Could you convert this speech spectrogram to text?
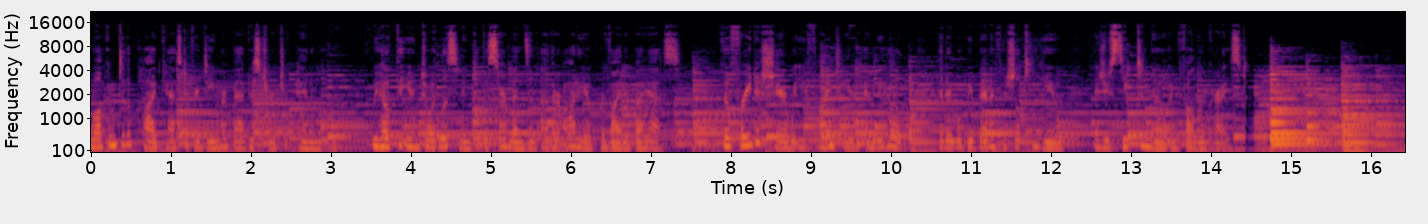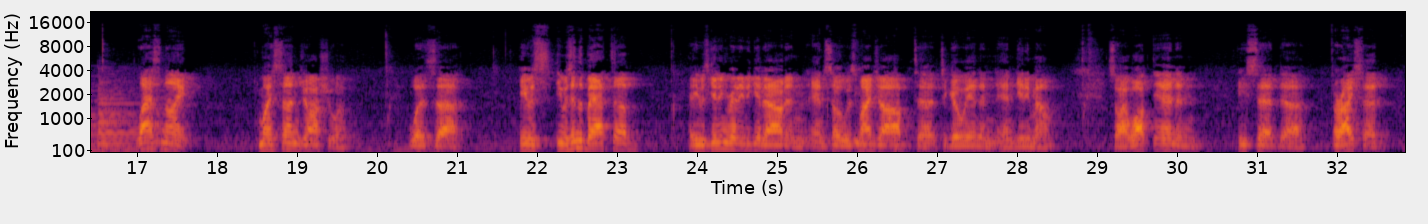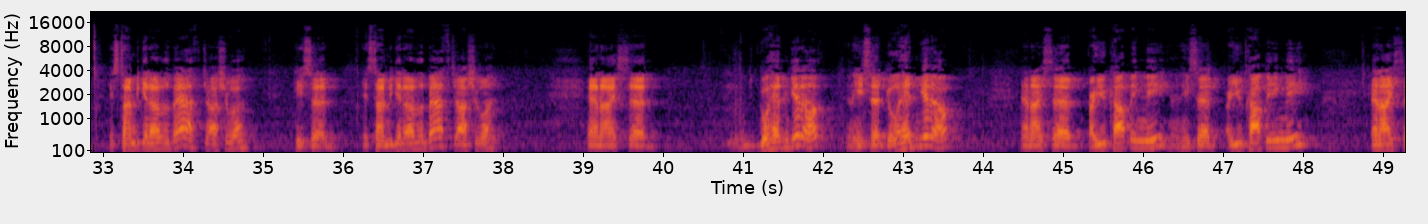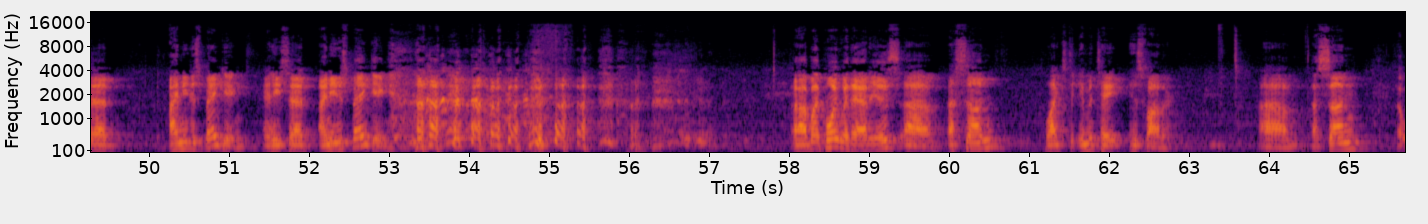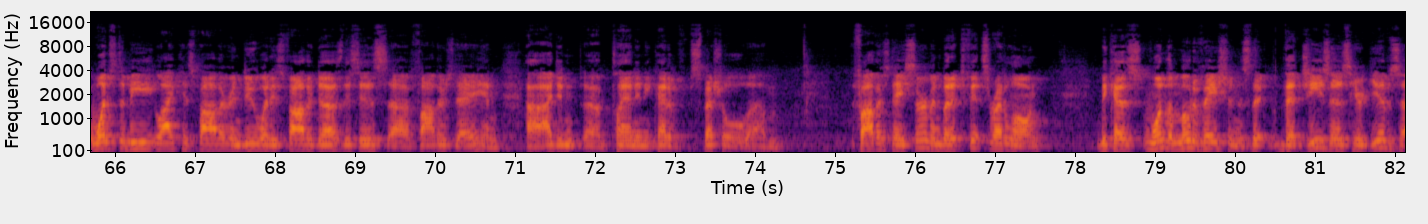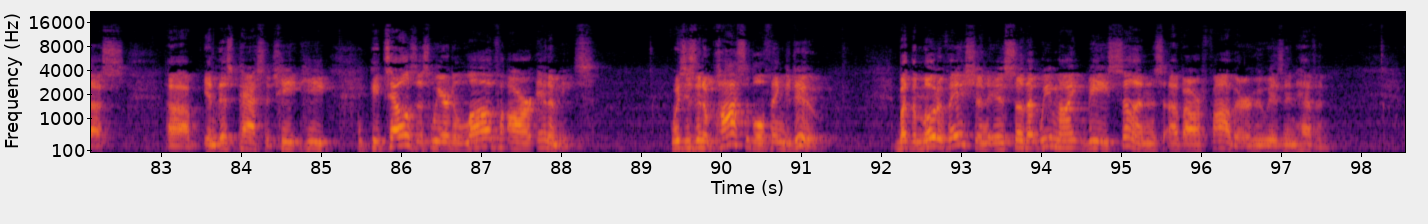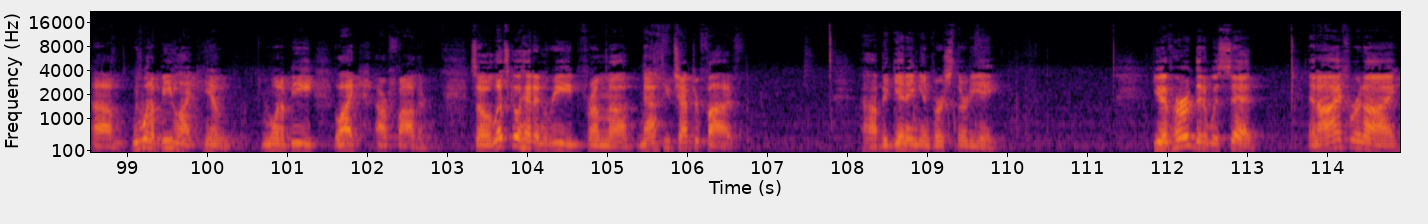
Welcome to the podcast of Redeemer Baptist Church of Panama. We hope that you enjoy listening to the sermons and other audio provided by us. Feel free to share what you find here, and we hope that it will be beneficial to you as you seek to know and follow Christ. Last night, my son Joshua was uh, he was he was in the bathtub and he was getting ready to get out, and, and so it was my job to, to go in and, and get him out. So I walked in, and he said, uh, or I said, It's time to get out of the bath, Joshua. He said, It's time to get out of the bath, Joshua. And I said, Go ahead and get up. And he said, Go ahead and get up. And I said, Are you copying me? And he said, Are you copying me? And I said, I need a spanking. And he said, I need a spanking. uh, my point with that is uh, a son likes to imitate his father. Um, a son wants to be like his father and do what his father does. This is uh, Father's Day, and uh, I didn't uh, plan any kind of special um, Father's Day sermon, but it fits right along because one of the motivations that, that Jesus here gives us um, in this passage, he, he, he tells us we are to love our enemies, which is an impossible thing to do. But the motivation is so that we might be sons of our Father who is in heaven. Um, we want to be like Him. We want to be like our Father. So let's go ahead and read from uh, Matthew chapter 5, uh, beginning in verse 38. You have heard that it was said, an eye for an eye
